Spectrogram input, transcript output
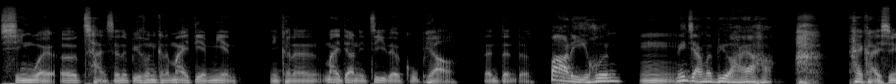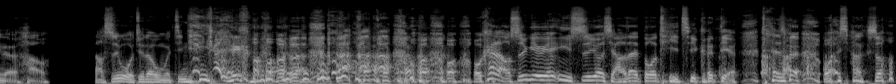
行为而产生的，比如说你可能卖店面，你可能卖掉你自己的股票等等的。爸离婚，嗯，你讲的比我还要好，太开心了。好。老师，我觉得我们今天开口了。我我我看老师跃跃欲试，又想要再多提几个点，但是我想说，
